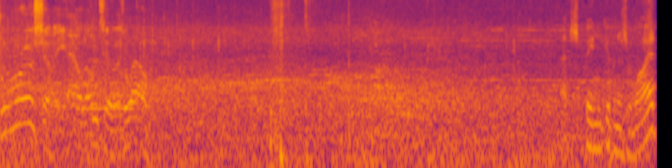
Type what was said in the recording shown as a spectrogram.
crucially held onto as well. That's been given as a wide.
